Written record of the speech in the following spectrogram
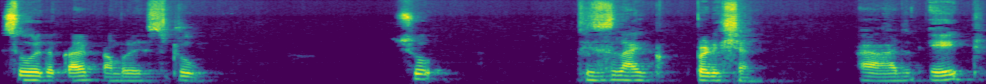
so the correct number is 2 so this is like prediction. I added 8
